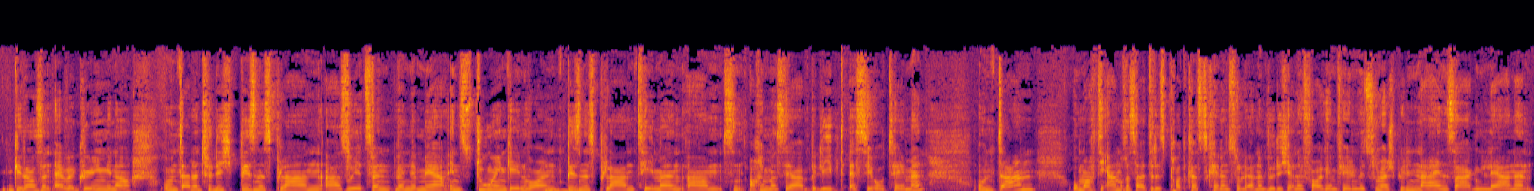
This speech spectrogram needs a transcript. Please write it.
Genau, so ein Evergreen, genau. Und dann natürlich Businessplan. Also jetzt, wenn wenn wir mehr ins Doing gehen wollen, mhm. Businessplan-Themen ähm, sind auch immer sehr beliebt, SEO-Themen. Und dann, um auch die andere Seite des Podcasts kennenzulernen, würde ich eine Folge empfehlen, wie zum Beispiel Nein sagen lernen.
